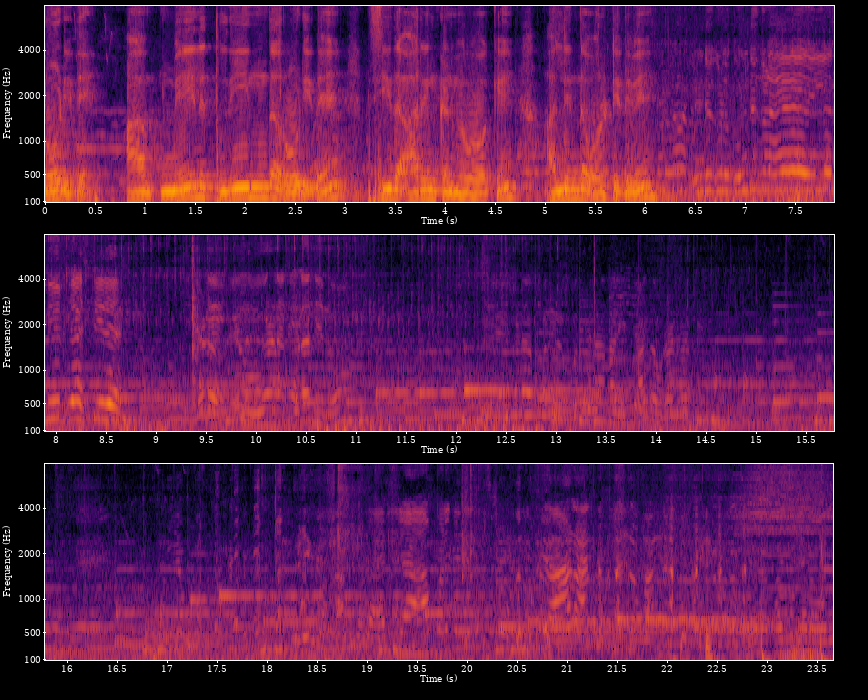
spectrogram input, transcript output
ರೋಡ್ ಇದೆ. ಆ ಮೇಲೆ ತುದಿಯಿಂದ ರೋಡ್ ಇದೆ. ಸೀದಾ ಆರಿನ ಕಡಿಮೆ ಹೋಗೋಕ್ಕೆ ಅಲ್ಲಿಂದ ಹೊರಟಿದ್ವಿ ದಾಟ್ಕೊಂಡು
